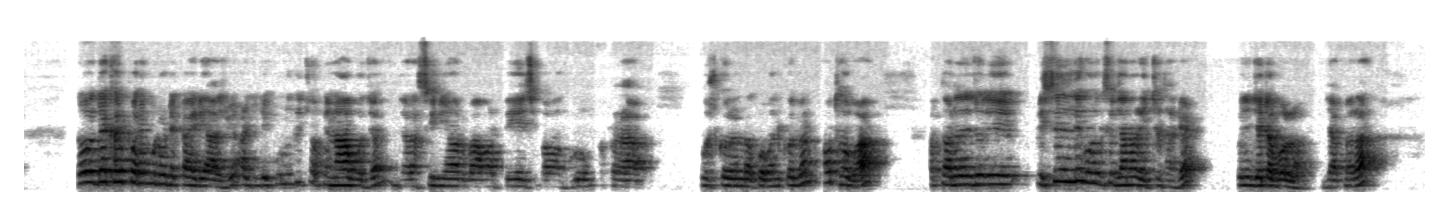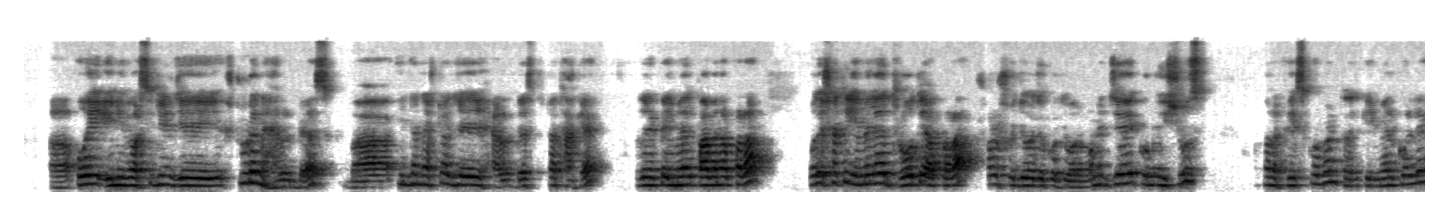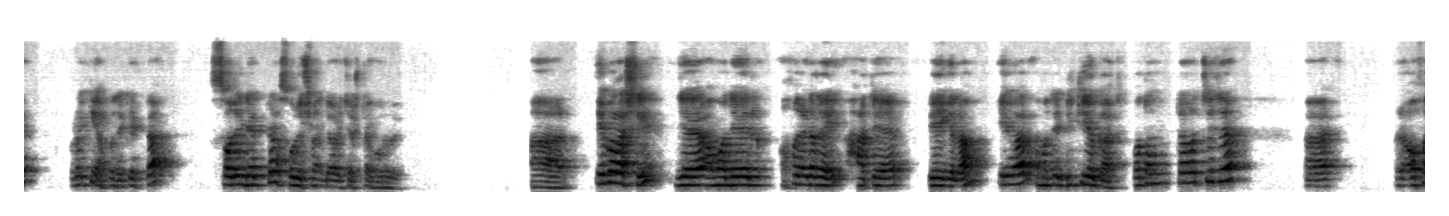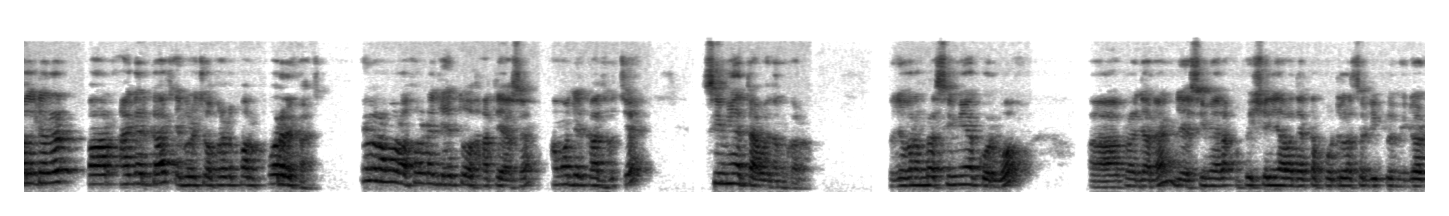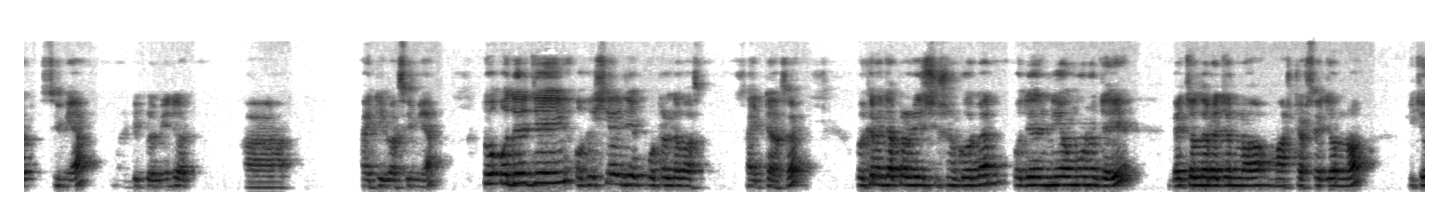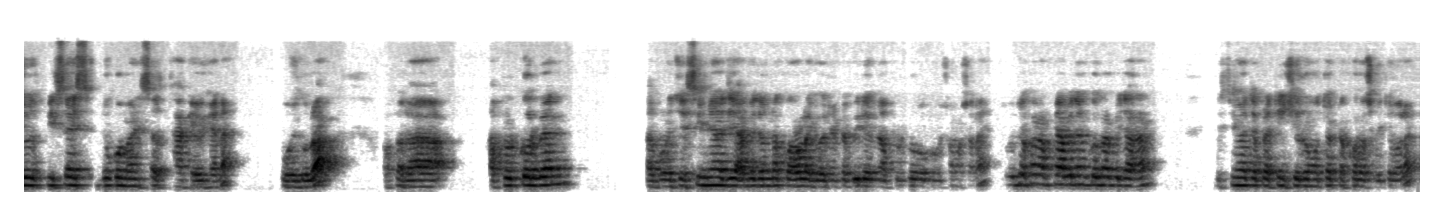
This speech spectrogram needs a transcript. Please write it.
তো দেখার পরে মোটামুটি একটা আইডিয়া আসবে। আর যদি কোনো কিছু আপনি না বোঝেন, যারা সিনিয়র বা আমার পেজ বা আমার গ্রুপ আপনারা পোস্ট করবেন বা কমেন্ট করবেন, অথবা আপনাদের যদি প্রিসিজলি কোনো কিছু জানার ইচ্ছা থাকে, ওই যেটা বললাম, যে আপনারা ওই ইউনিভার্সিটির যে স্টুডেন্ট হেল্প ডেস্ক বা ইন্টারন্যাশনাল যে হেল্প ডেস্কটা থাকে, ওদের একটা ইমেল পাবেন আপনারা। ওদের সাথে ইমেলের থ্রুতে আপনারা সরাসরি যোগাযোগ করতে পারবেন। মানে যে কোনো ইস্যুস আপনারা ফেস করবেন, তাদেরকে ইমেল করলে ওরা কি আপনাদেরকে একটা সলিড একটা সলিউশন দেওয়ার চেষ্টা করবে। আর এবার আসি যে আমাদের লেটারে হাতে পেয়ে গেলাম। এবার আমাদের দ্বিতীয় কাজ। প্রথমটা হচ্ছে যে অফার লেটারের পাওয়ার আগের কাজ, এবার হচ্ছে অফার লেটার পাওয়ার পরের কাজ। এবার আমার অফার লেটার যেহেতু হাতে আসে আমাদের কাজ হচ্ছে সিমিয়াতে আবেদন করা। তো যখন আমরা সিমিয়া করব আপনারা জানেন যে সিমিয়ার অফিসিয়ালি আলাদা একটা পোর্টাল আছে Diplomi dot CIMEA Diplomi dot IT বা সিমিয়া। তো ওদের যে অফিসিয়াল যে পোর্টালটা বা সাইটটা আছে, ওইখানে যে আপনারা রেজিস্ট্রেশন করবেন, ওদের নিয়ম অনুযায়ী ব্যাচেলারের জন্য মাস্টার্সের জন্য কিছু প্রিসাইজ ডকুমেন্টস থাকে ওইখানে। ওইগুলা আপনারা আপলোড করবেন তারপর হচ্ছে সিনিয়র যে আবেদনটা করা লাগবে, ওইটা একটা ভিডিও আপলোড করব, কোনো সমস্যা নাই। তো যখন আপনি আবেদন করবেন, আপনি জানান সিনিয়রতে প্রায় তিনশো ইউরোর মতো একটা খরচ হইতে পারে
